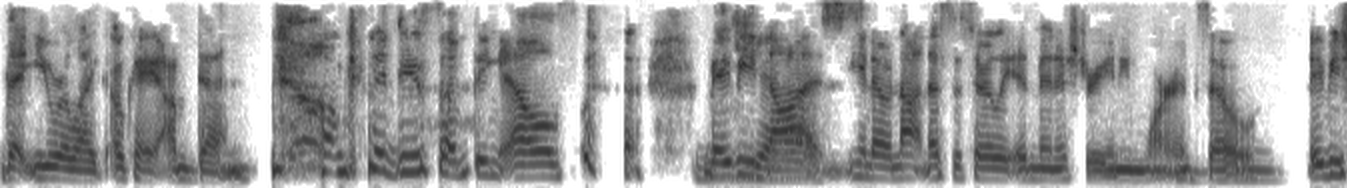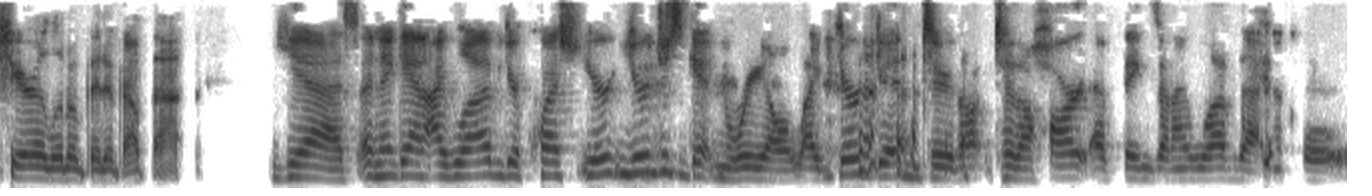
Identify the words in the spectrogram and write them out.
that you were like, okay, I'm done. I'm going to do something else. maybe yes. not, you know, not necessarily in ministry anymore. And so mm-hmm. maybe share a little bit about that. Yes. And again, I love your question. You're, you're just getting real. Like you're getting to the, to the heart of things. And I love that, Nicole.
